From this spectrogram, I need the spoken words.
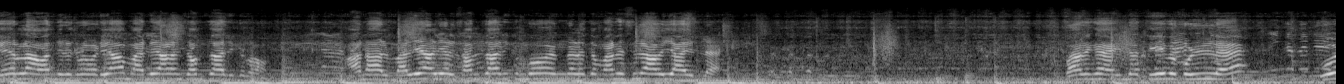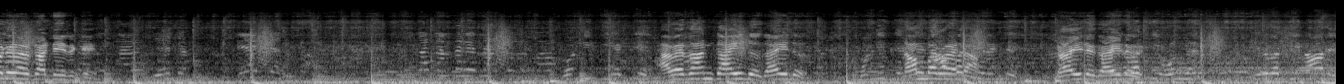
கேரளா வந்திருக்கிறபடியா மலையாளம் சம்சாரிக்கிறோம் ஆனால் மலையாளிகள் சம்சாரிக்கும் போது எங்களுக்கு மனசில் அவையா இல்லை. பாருங்க இந்த தீவுக்குள்ள கூடுகள் கட்டியிருக்கு. அவர் தான் கைடு கைடு நம்பர் வேண்டாம். கைடு கைடு இருபத்தி நாலு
